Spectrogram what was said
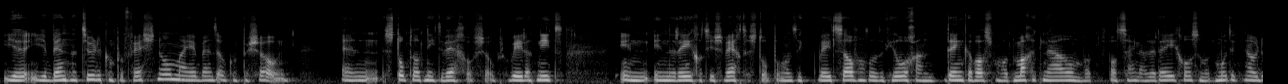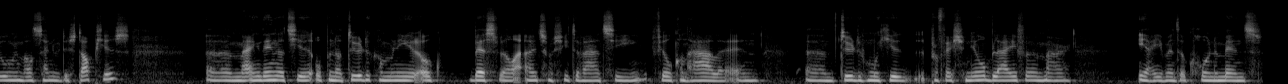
Je, je bent natuurlijk een professional, maar je bent ook een persoon. En stop dat niet weg of zo. Probeer dat niet in, in regeltjes weg te stoppen. Want ik weet zelf nog dat ik heel erg aan het denken was wat mag ik nou? Wat, wat zijn nou de regels? En wat moet ik nou doen? En wat zijn nu de stapjes? Uh, maar ik denk dat je op een natuurlijke manier ook best wel uit zo'n situatie veel kan halen. En natuurlijk ehm, moet je professioneel blijven, maar ja, je bent ook gewoon een mens.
